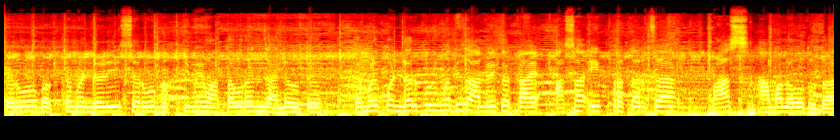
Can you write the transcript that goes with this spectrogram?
सर्व भक्तमंडळी सर्व भक्तिमय वातावरण झालं होतं. त्यामुळे पंढरपूरमध्येच आलो आहे का काय असा एक प्रकारचा भास आम्हाला होत होता.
